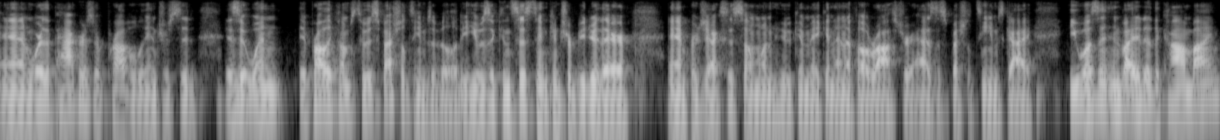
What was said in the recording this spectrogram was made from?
And where the Packers are probably interested is it when it probably comes to his special teams ability. He was a consistent contributor there and projects as someone who can make an NFL roster as a special teams guy. He wasn't invited to the combine,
